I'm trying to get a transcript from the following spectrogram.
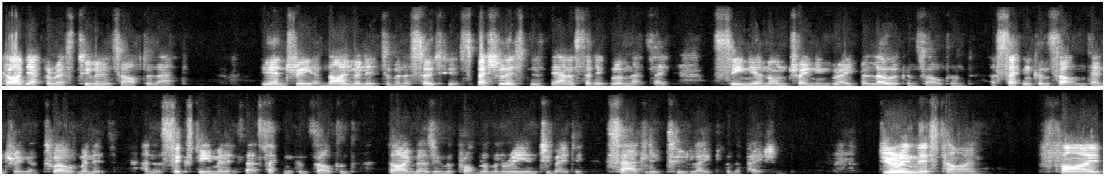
Cardiac arrest two minutes after that. The entry at nine minutes of an associate specialist into the anesthetic room. That's a senior non-training grade below a consultant. A second consultant entering at 12 minutes. And at 16 minutes, that second consultant diagnosing the problem and re-intubating, sadly too late for the patient. During this time, five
